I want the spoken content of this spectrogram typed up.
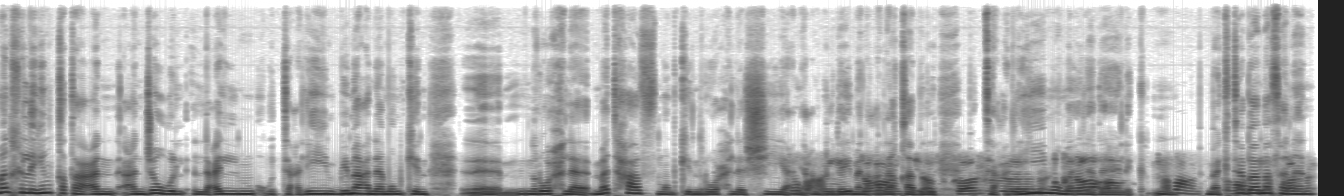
ما نخليه ينقطع عن عن جو العلم والتعليم بمعنى ممكن نروح لمتحف ممكن نروح لشيء يعني طبعاً عنده دائما علاقة بالتعليم وما إلى ذلك. طبعا مكتبة طبعاً مثلا.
